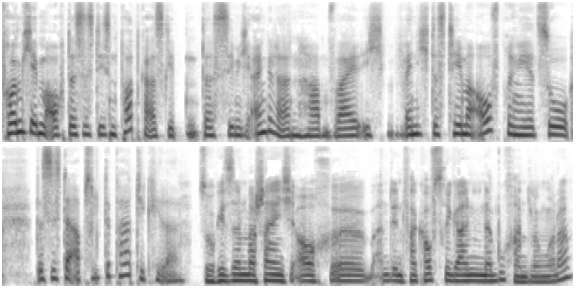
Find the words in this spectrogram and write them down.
freue mich eben auch, dass es diesen Podcast gibt und dass Sie mich eingeladen haben, weil ich, wenn ich das Thema aufbringe, jetzt so, das ist der absolute Partykiller. So geht es dann wahrscheinlich auch äh, an den Verkaufsregalen in der Buchhandlung, oder?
